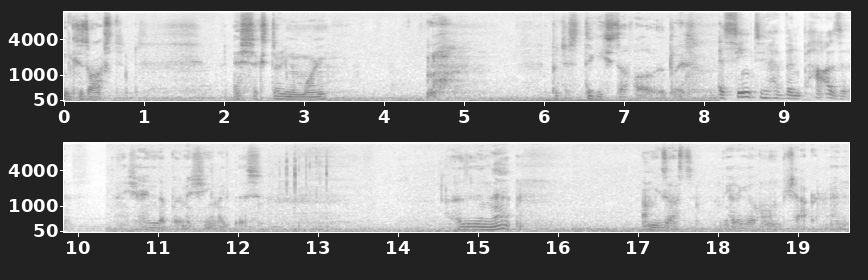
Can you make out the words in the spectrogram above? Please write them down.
Exhausted. At 6.30 in the morning. Bunch of sticky stuff all over the place. It seemed to have been positive. I should end up with a machine like this. Other than that, I'm exhausted. I gotta go home, shower, and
